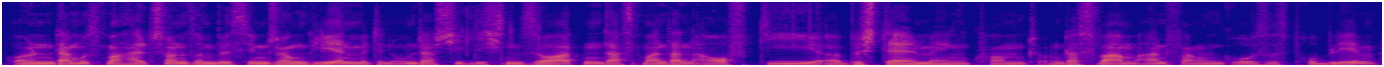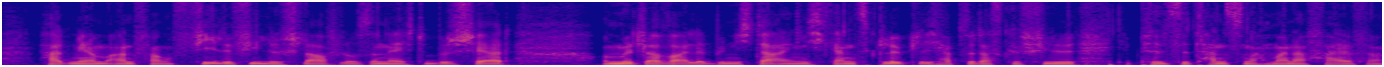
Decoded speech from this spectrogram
Und da muss man halt schon so ein bisschen jonglieren mit den unterschiedlichen Sorten, dass man dann auf die äh, Bestellmengen kommt. Und das war am Anfang ein großes Problem. Hat mir am Anfang viele, viele schlaflose Nächte beschert. Und mittlerweile bin ich da eigentlich ganz glücklich, habe so das Gefühl, die Pilze tanzen nach meiner Pfeife.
